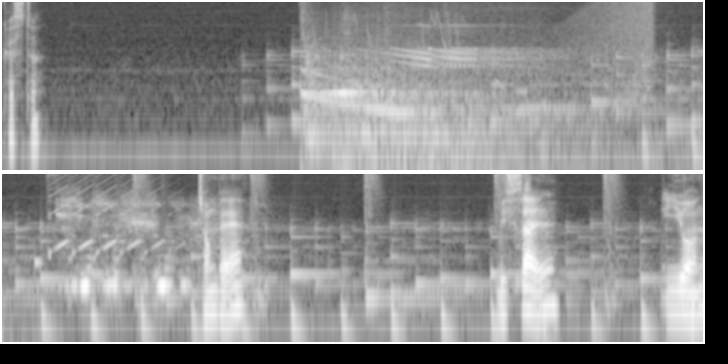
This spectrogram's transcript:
퀘스트. 정배. 미사일. 이온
